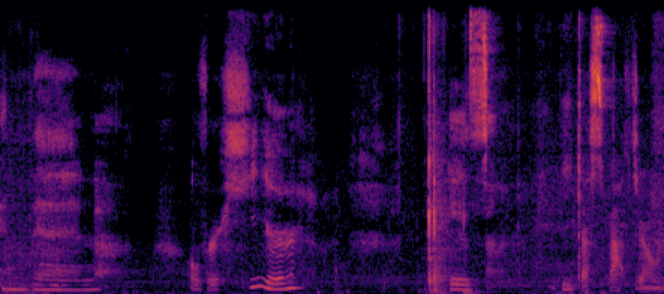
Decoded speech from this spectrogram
And then over here is the guest bathroom.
